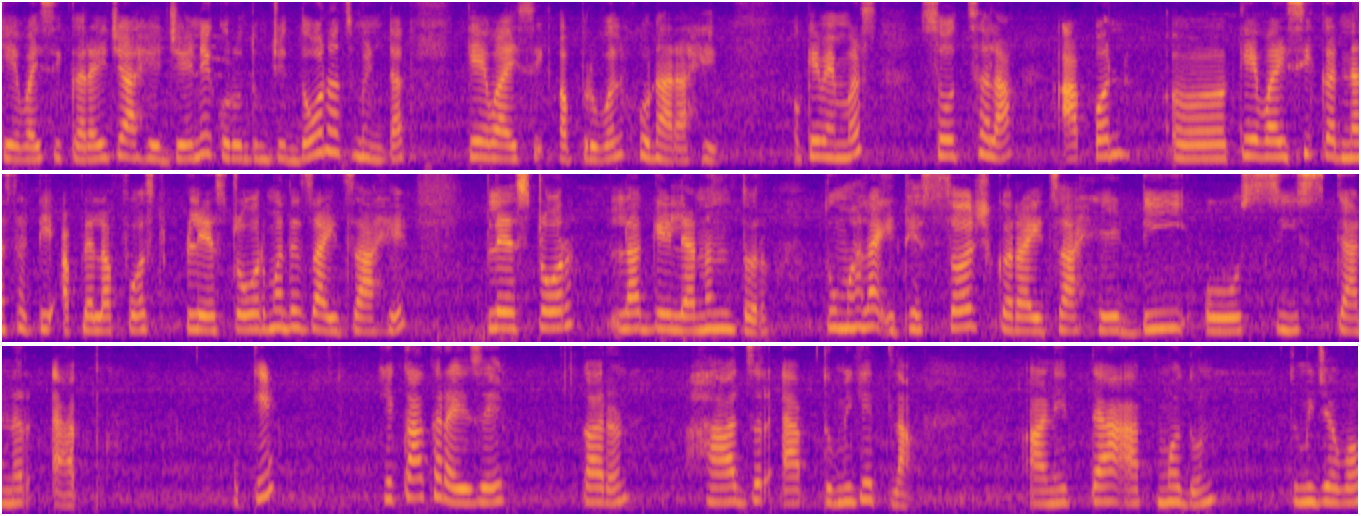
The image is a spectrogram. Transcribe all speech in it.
के वाय सी करायची आहे जेणेकरून तुमची दोनच मिनटात के वाय सी अप्रुव्हल होणार आहे. ओके मेंबर्स सो चला आपण के वाय सी करण्यासाठी आपल्याला फर्स्ट प्ले स्टोअरमध्ये जायचं आहे. प्ले स्टोअरला गेल्यानंतर तुम्हाला इथे सर्च करायचं आहे D O C scanner app okay? हे का करायचं आहे कारण हा जर ॲप तुम्ही घेतला आणि त्या ॲपमधून तुम्ही जेव्हा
